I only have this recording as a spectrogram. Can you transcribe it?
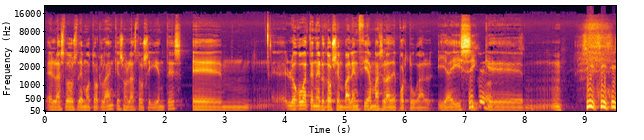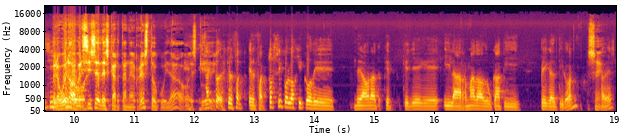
en las dos de Motorland, que son las dos siguientes, em, luego va a tener dos en Valencia más la de Portugal. Y ahí sí, que... Mm. Sí, sí, sí, sí. Pero bueno, a ver si se descartan el resto, cuidado. Es Exacto, es que el, factor psicológico de, ahora que, que, llegue y la armada Ducati pega el tirón, ¿sabes?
